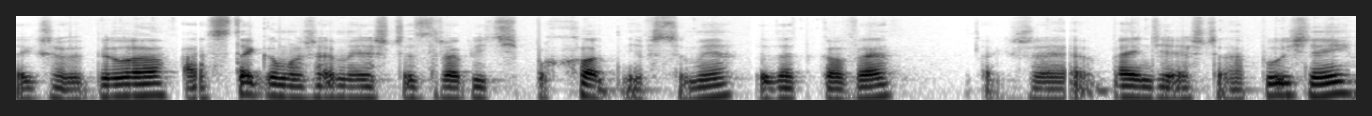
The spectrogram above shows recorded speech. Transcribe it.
tak żeby było. A z tego możemy jeszcze zrobić pochodnie w sumie, dodatkowe. Także będzie jeszcze na później.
